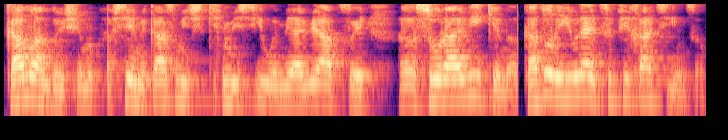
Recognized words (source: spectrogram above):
командующим всеми космическими силами авиации э, Суровикина, который является пехотинцем.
